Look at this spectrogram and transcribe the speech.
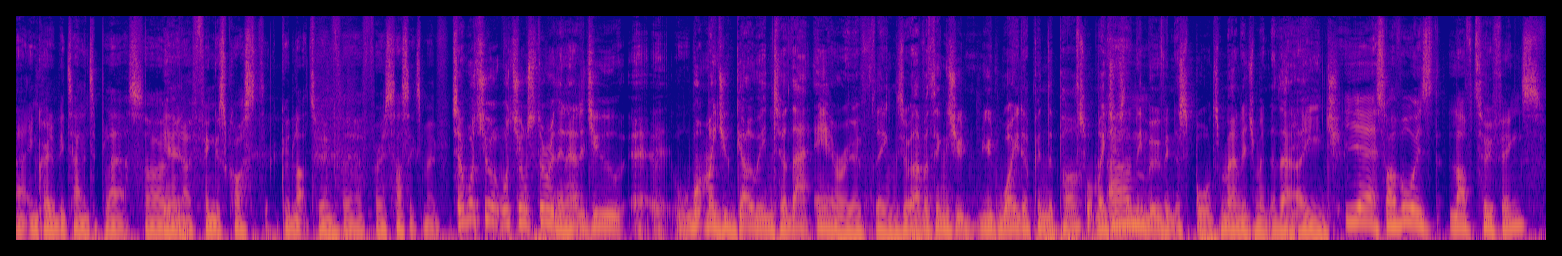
uh, incredibly talented player. So, Yeah. you know, fingers crossed, good luck to him for, for his Sussex move. So what's your what's your story then? How did you? Uh, what made you go into that area of things? Or other things you'd you'd weighed up in the past? What made you suddenly Um, move into sports management at that age? Yeah, so I've always loved two things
